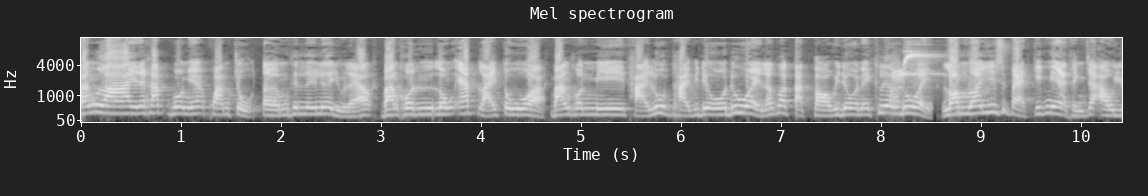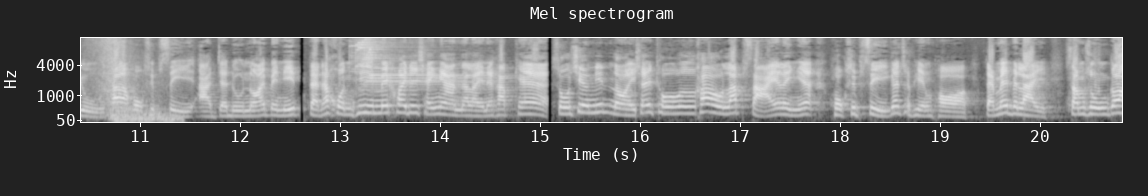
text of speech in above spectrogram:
ทั้ง Line นะครับพวกนี้ความจุเติมขึ้นเรื่อย ๆ อยู่แล้ว บางคนลงแอปหลายตัว บางคนมีถ่ายรูปถ่ายวิดีโอด้วย แล้วก็ตัดต่อวิดีโอในเครื่องด้วยรอม 128 กิกเนี่ยถึงจะเอาอยู่ถ้า 64 อาจจะดูน้อยไปนิด แต่ถ้าคนที่ไม่ค่อยได้ใช้งานอะไรนะครับ แค่โซเชียลนิดหน่อยใช้โทรเข้ารับสายอะไรเงี้ย 64 ก็จะเพียงพอ แต่ไม่เป็นไรซัมซุงก็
